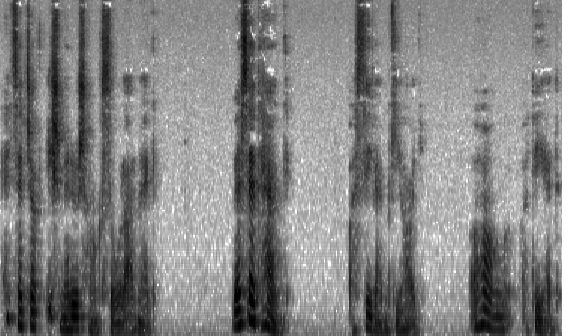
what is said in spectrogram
Egyszer csak ismerős hang szólal meg. Veszed, Hank? A szívem kihagy. A hang a tied.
